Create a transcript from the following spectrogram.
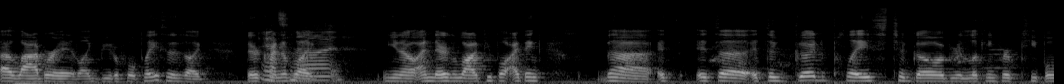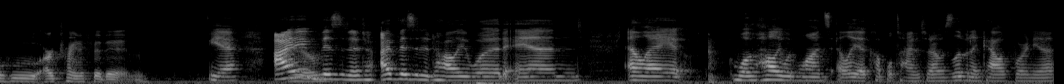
elaborate like beautiful places. Like they're kind it's of like you know and there's a lot of people i think the it's it's a it's a good place to go if you're looking for people who are trying to fit in Yeah, I You know? visited. I visited Hollywood and L.A. Well, Hollywood once, L.A. a couple times when I was living in California,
